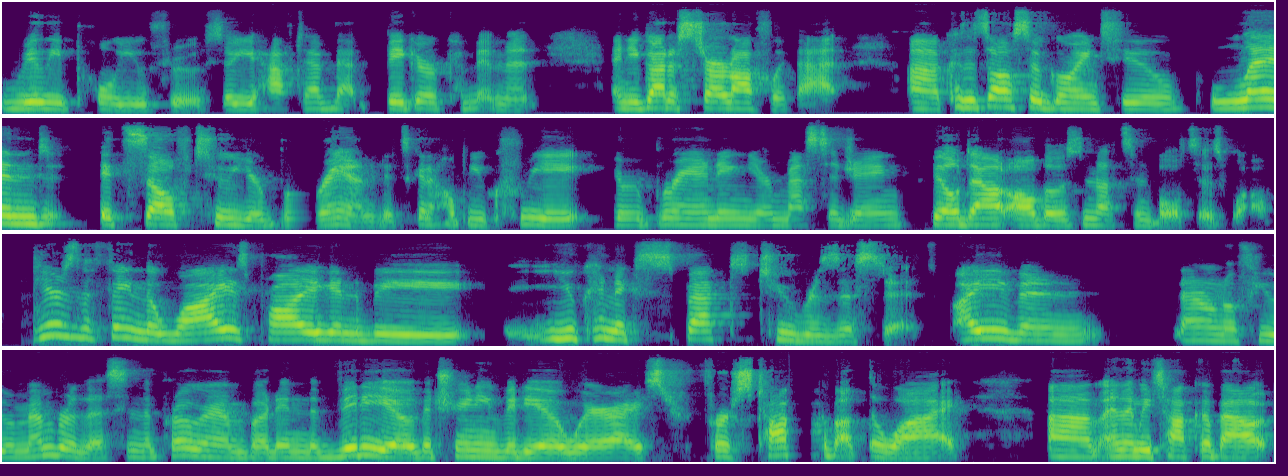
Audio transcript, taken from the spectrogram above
really pull you through so you have to have that bigger commitment and you got to start off with that because uh, it's also going to lend itself to your brand. It's going to help you create your branding, your messaging, build out all those nuts and bolts as well. Here's the thing the why is probably going to be, you can expect to resist it. I even I don't know if you remember this in the program, but in the video, the training video where I first talk about the why, um, and then we talk about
